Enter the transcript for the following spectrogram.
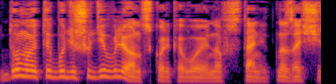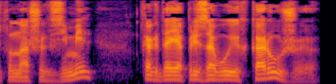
Думаю, ты будешь удивлен, сколько воинов встанет на защиту наших земель, когда я призову их к оружию.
